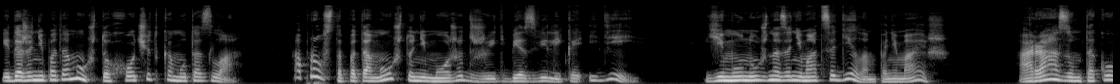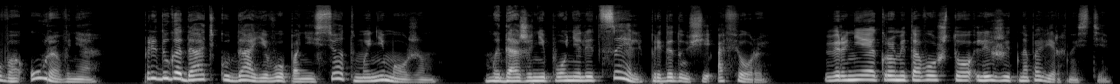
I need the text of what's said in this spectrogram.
И даже не потому, что хочет кому-то зла, а просто потому, что не может жить без великой идеи. Ему нужно заниматься делом, понимаешь? А разум такого уровня, предугадать, куда его понесет, мы не можем. Мы даже не поняли цель предыдущей аферы. Вернее, кроме того, что лежит на поверхности.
